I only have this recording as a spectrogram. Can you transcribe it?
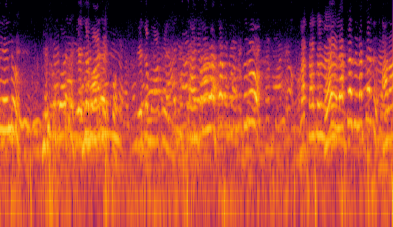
వెళ్ళు లక్కదు. లక్కదు అలా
